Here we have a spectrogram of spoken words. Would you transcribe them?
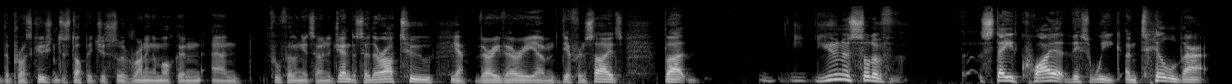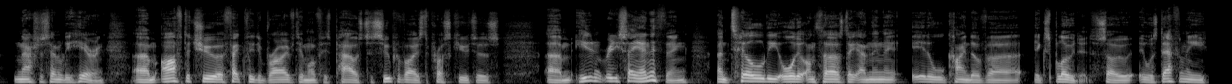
the prosecution to stop it just sort of running amok and, and fulfilling its own agenda. So there are two yeah. very very um, different sides, but Yuna's sort of stayed quiet this week until that National Assembly hearing. Um, after Chu effectively deprived him of his powers to supervise the prosecutors, um, he didn't really say anything until the audit on Thursday, and then it, it all kind of uh, exploded. So it was definitely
